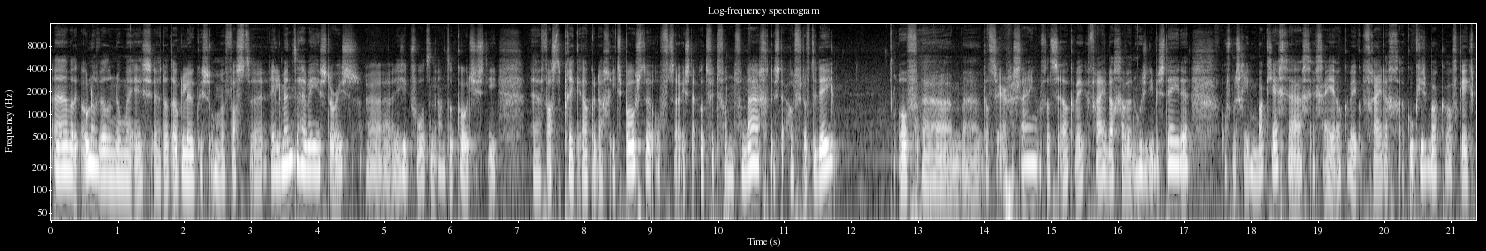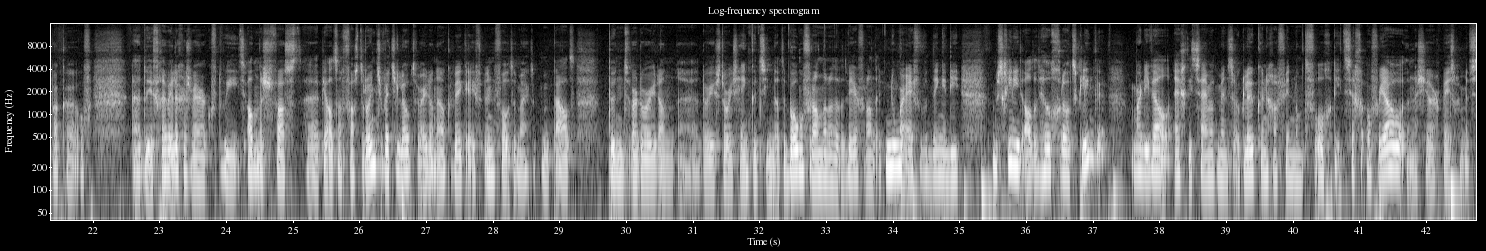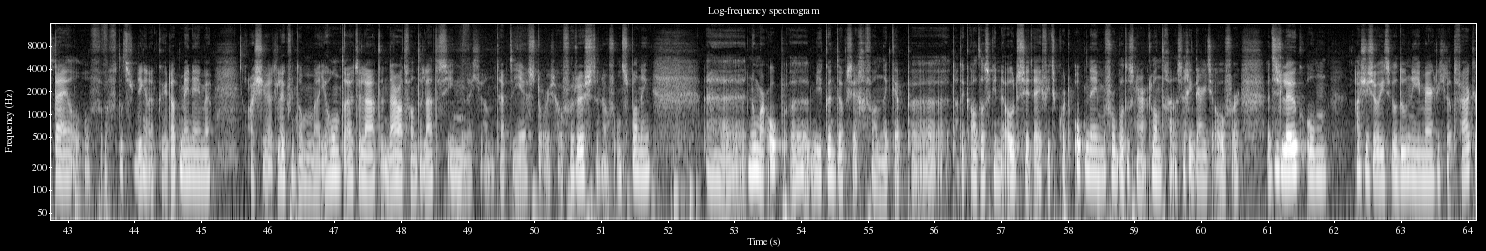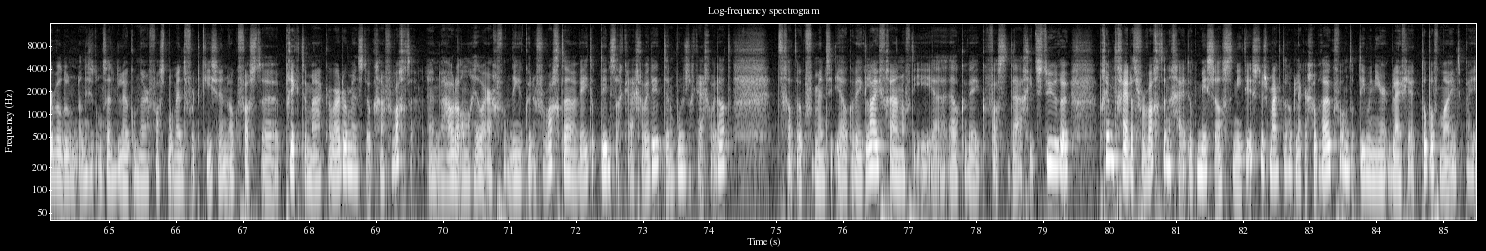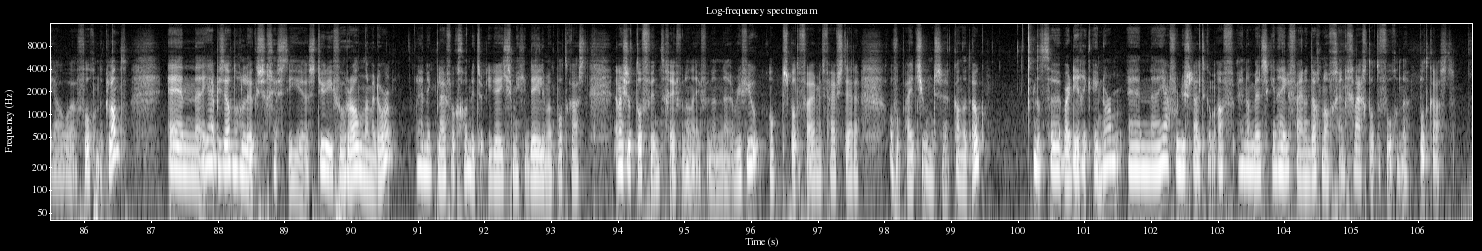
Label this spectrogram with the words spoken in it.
Uh, wat ik ook nog wilde noemen is uh, dat het ook leuk is om een vast uh, element te hebben in je stories. je ziet bijvoorbeeld een aantal coaches die vaste prik elke dag iets posten. Of zo is de outfit van vandaag, dus de outfit of the day. Of uh, dat ze ergens zijn, of dat ze elke week vrijdag hebben en hoe ze die besteden. Of misschien bak jij graag en ga je elke week op vrijdag koekjes bakken of cakes bakken. Of uh, doe je vrijwilligerswerk of doe je iets anders vast. heb je altijd een vast rondje wat je loopt waar je dan elke week even een foto maakt op een bepaald punt waardoor je dan door je stories heen kunt zien dat de bomen veranderen, dat het weer verandert. Ik noem maar even wat dingen die misschien niet altijd heel groot klinken, maar die wel echt iets zijn wat mensen ook leuk kunnen gaan vinden om te volgen, die iets zeggen over jou. En als je erg bezig bent met stijl of, of dat soort dingen, dan kun je dat meenemen. Als je het leuk vindt om je hond uit te laten en daar wat van te laten zien, dat je dan het hebt in je stories over rust en over ontspanning. Uh, noem maar op. Uh, je kunt ook zeggen van ik heb uh, dat ik altijd als ik in de auto zit even iets kort opneem. Bijvoorbeeld als ik naar een klant ga, dan zeg ik daar iets over. Het is leuk om als je zoiets wil doen en je merkt dat je dat vaker wil doen, dan is het ontzettend leuk om daar vast moment voor te kiezen en ook vast uh, prik te maken, waardoor mensen het ook gaan verwachten. En we houden allemaal heel erg van dingen kunnen verwachten. We weten op dinsdag krijgen we dit en op woensdag krijgen we dat. Het geldt ook voor mensen die elke week live gaan of die uh, elke week vaste dagen iets sturen. Op een gegeven moment ga je dat verwachten en dan ga je het ook missen als het er niet is. Dus maak er ook lekker gebruik van, want op die manier blijf jij top of mind bij jouw uh, volgende klant. En uh, ja, heb je zelf nog een leuke suggestie, stuur die vooral naar me door. En ik blijf ook gewoon dit soort ideetjes met je delen in mijn podcast. En als je dat tof vindt, geef me dan even een review op Spotify met 5 sterren. Of op iTunes kan dat ook. Dat uh, waardeer ik enorm. En ja, voor nu sluit ik hem af. En dan wens ik je een hele fijne dag nog. En graag tot de volgende podcast.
